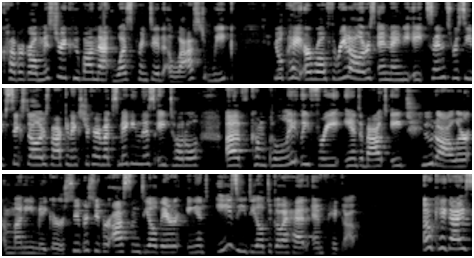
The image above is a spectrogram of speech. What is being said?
CoverGirl mystery coupon that was printed last week. You'll pay a roll $3.98, receive $6 back in extra care bucks, making this a total of completely free and about a $2 money maker. Super, super awesome deal there and easy deal to go ahead and pick up. Okay guys,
